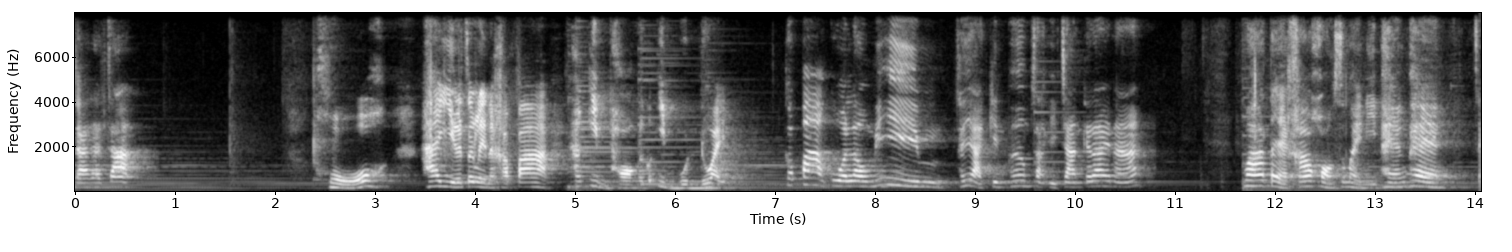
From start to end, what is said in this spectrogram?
ได้แล้วจ้า โห ให้เยอะจังเลยนะคะ ป้า ทั้งอิ่มท้องแล้วก็อิ่มบุญด้วย ก็ป้ากลัวเราไม่อิ่ม ถ้าอยากกินเพิ่มสั่งอีกจานก็ได้นะ ว่าแต่ข้าวของสมัยนี้แพงแพงๆแจ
